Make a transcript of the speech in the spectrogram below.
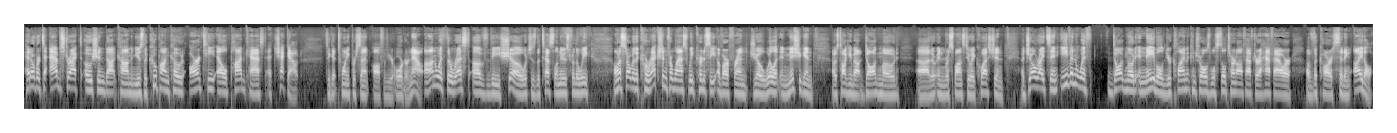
Head over to abstractocean.com and use the coupon code RTL podcast at checkout to get 20% off of your order. Now, on with the rest of the show, which is the Tesla news for the week. I want to start with a correction from last week, courtesy of our friend Joe Willett in Michigan. I was talking about dog mode uh, in response to a question. Uh, Joe writes in, even with dog mode enabled, your climate controls will still turn off after a half hour of the car sitting idle.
